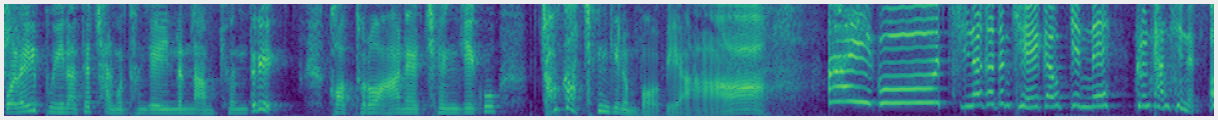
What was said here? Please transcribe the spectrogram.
원래 이 부인한테 잘못한 게 있는 남편들이 겉으로 아내 챙기고 처가 챙기는 법이야. 아이고 지나가던 개가 웃겠네. 그럼 당신은 어?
